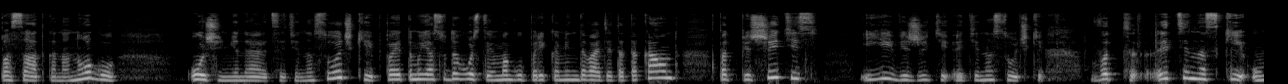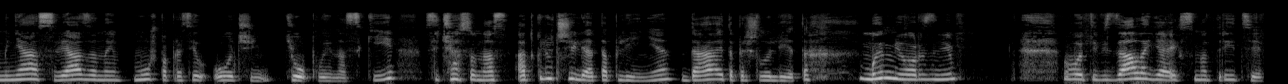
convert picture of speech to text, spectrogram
посадка на ногу. Очень мне нравятся эти носочки, поэтому я с удовольствием могу порекомендовать этот аккаунт. Подпишитесь и вяжите эти носочки. Вот эти носки у меня связаны, муж попросил очень теплые носки. Сейчас у нас отключили отопление, да, это пришло лето, мы мерзнем. Вот, и вязала я их, смотрите,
